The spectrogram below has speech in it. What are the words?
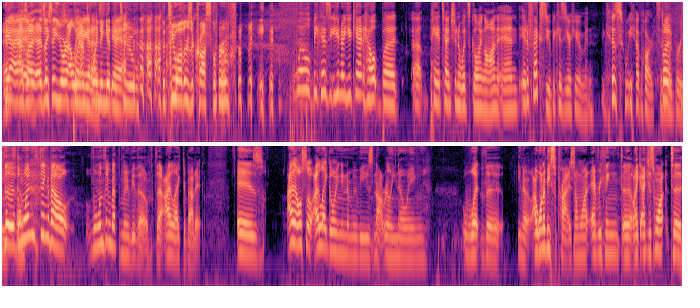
And Yeah, yeah, as yeah. I as I say your alley, pointing I'm us. pointing at, Yeah, the two the two others across the room from me. Well, because you know you can't help but uh, pay attention to what's going on, and it affects you because you're human. Because we have hearts and we But breathe. the so. the one thing about the one thing about the movie though that I liked about it is I also I like going into movies not really knowing what the you know I want to be surprised. I want everything to like I just want to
